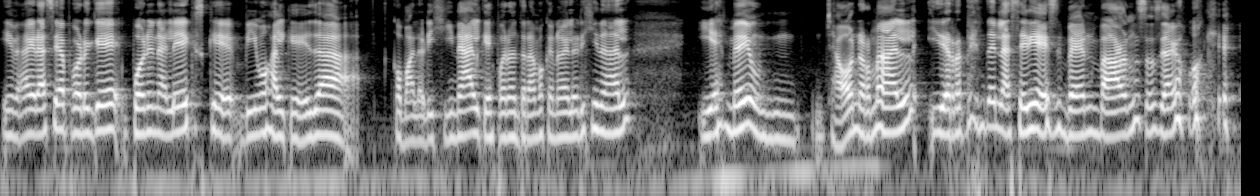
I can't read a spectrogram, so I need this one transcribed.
Y me da gracia porque ponen al ex que vimos al que ella como al original, que después nos enteramos que no es el original, y es medio un chabón normal, y de repente en la serie es Ben Barnes, o sea, como que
